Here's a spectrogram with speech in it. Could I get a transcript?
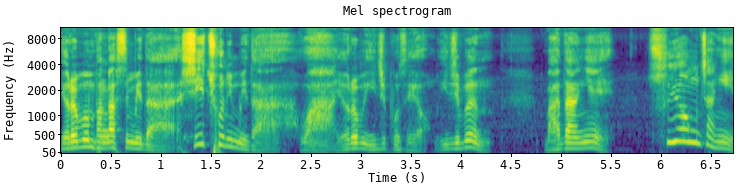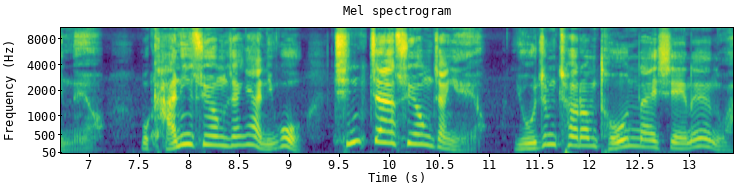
여러분 반갑습니다. 시촌입니다. 와, 여러분 이 집 보세요. 이 집은 마당에 수영장이 있네요. 뭐 간이 수영장이 아니고 진짜 수영장이에요. 요즘처럼 더운 날씨에는 와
